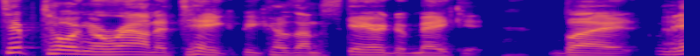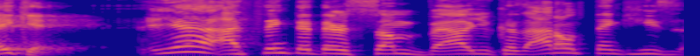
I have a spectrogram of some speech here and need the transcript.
tiptoeing around a take because I'm scared to make it, but make it. Yeah, I think that there's some value because I don't think he's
